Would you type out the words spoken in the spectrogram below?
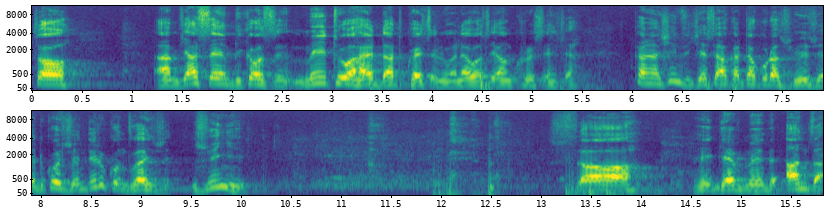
So I'm just saying because me too, I had that question when I was a young Christian. kana chinzi jesu akatakura zvedu ko zvendiri kunzwa izvi zvinyi so he gave me the answer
